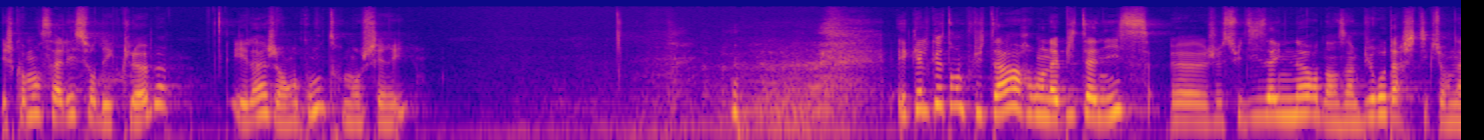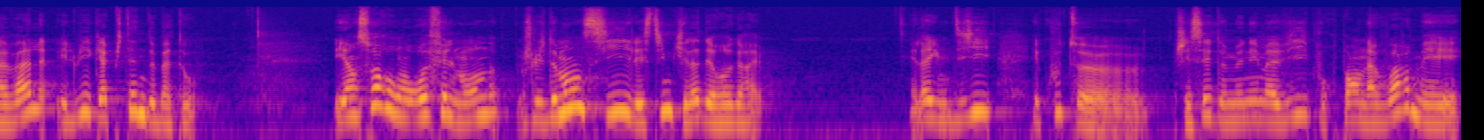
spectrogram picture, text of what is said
et je commence à aller sur des clubs. Et là, je rencontre mon chéri. et quelques temps plus tard, on habite à Nice. Euh, je suis designer dans un bureau d'architecture navale et lui est capitaine de bateau. Et un soir où on refait le monde, je lui demande s'il estime qu'il a des regrets. Et là, il me dit Écoute, euh, j'essaie de mener ma vie pour pas en avoir, mais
